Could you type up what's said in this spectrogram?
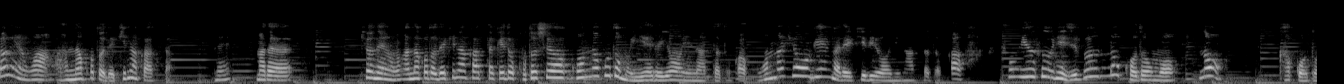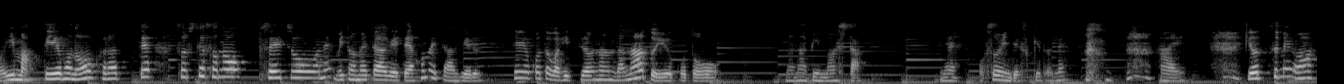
去年はあんなことできなかった。ね、まだ去年はあんなことできなかったけど、今年はこんなことも言えるようになったとか、こんな表現ができるようになったとか、そういうふうに自分の子供の過去と今っていうものを食らって、そしてその成長をね、認めてあげて、褒めてあげるっていうことが必要なんだなということを学びました。ね、遅いんですけどね。はい。4つ目は、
